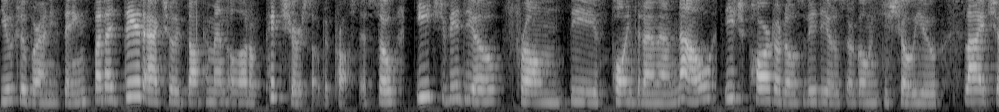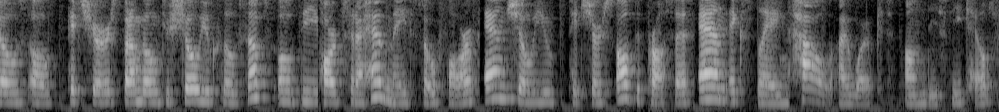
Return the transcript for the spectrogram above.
YouTube or anything. But I did actually document a lot of pictures of the process. So each video from the point that I'm at now, each part of those videos are going to show you slideshows of pictures, but I'm going to show you close-ups of the parts that I have made so far and show you pictures of the process and explain how I worked on these details.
